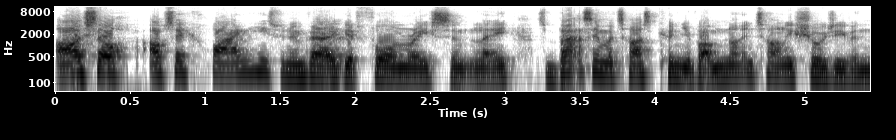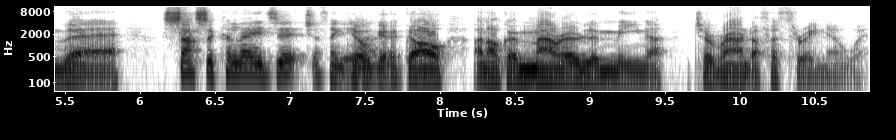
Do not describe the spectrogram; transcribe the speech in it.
I shall, I'll say Hwang, he's been in very good form recently. It's Batsy Matheus Cunha, but I'm not entirely sure he's even there. Sasa Kalajdzic, I think he'll get a goal, and I'll go Mario Lemina to round off a 3 0 win.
